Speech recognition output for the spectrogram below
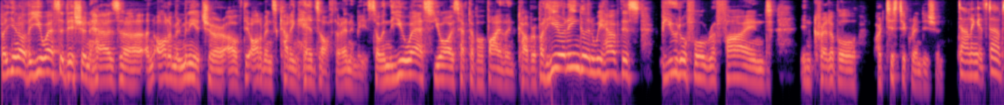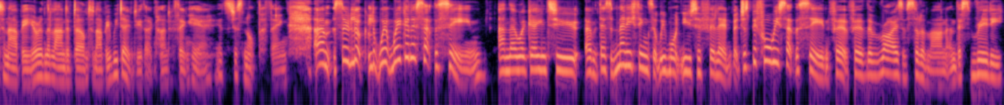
But you know, the US edition has uh, an Ottoman miniature of the Ottomans cutting heads off their enemies. So in the US, you always have to have a violent cover. But here in England, we have this beautiful, refined, incredible artistic rendition. Darling, it's Downton Abbey. You're in the land of Downton Abbey. We don't do that kind of thing here. It's just not the thing. Um, so, look, we're, we're going to set the scene, and then we're going to. Um, there's many things that we want you to fill in, but just before we set the scene for for the rise of Suleiman and this really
